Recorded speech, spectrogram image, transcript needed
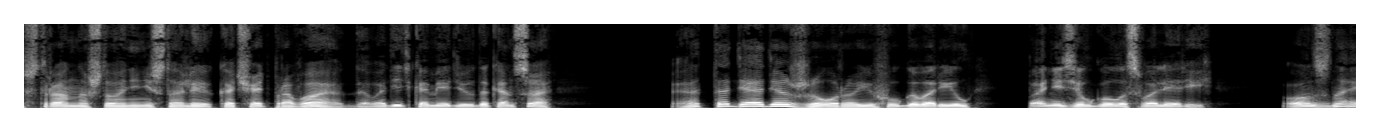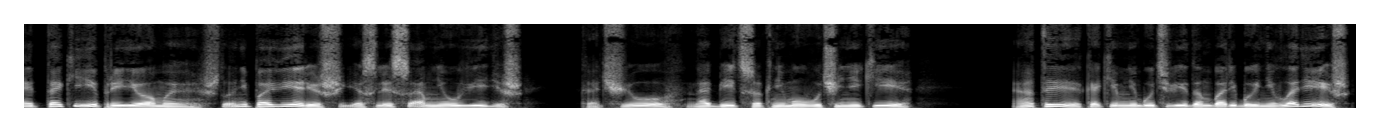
Странно, что они не стали качать права, доводить комедию до конца. — Это дядя Жора их уговорил, — понизил голос Валерий. — Он знает такие приемы, что не поверишь, если сам не увидишь. Хочу набиться к нему в ученики. А ты каким-нибудь видом борьбы не владеешь?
